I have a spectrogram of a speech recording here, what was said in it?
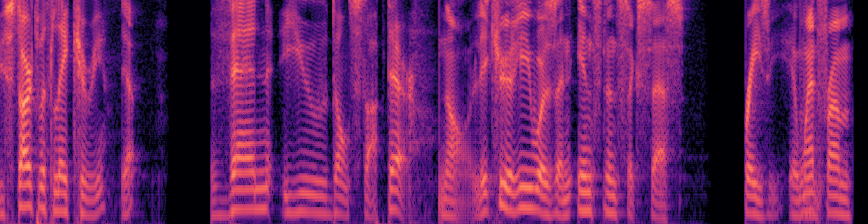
You start with L'Écurie. Yep. Then you don't stop there. No, L'Écurie was an instant success. Crazy. It went from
